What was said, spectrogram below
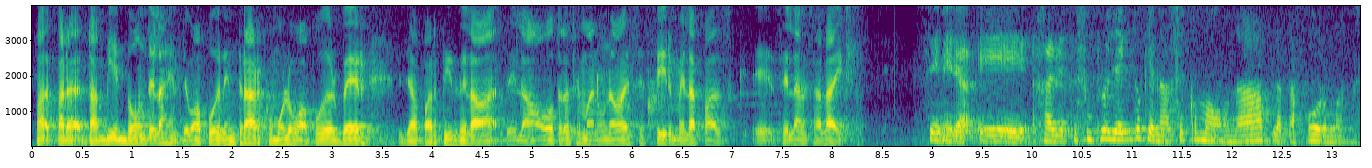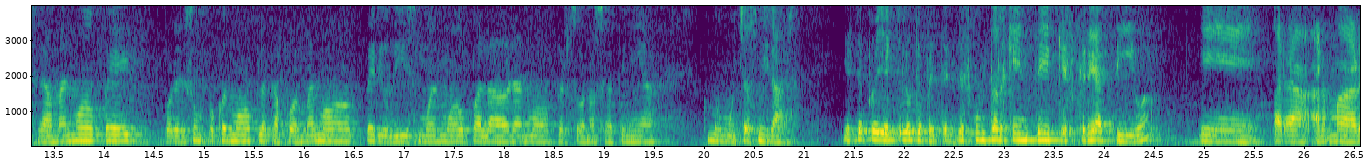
para, también dónde la gente va a poder entrar, cómo lo va a poder ver. Ya a partir de la, de la otra semana, una vez se firme la paz, eh, se lanza al aire. Sí, mira, eh, Javier, este es un proyecto que nace como una plataforma que se llama el modo pay, por eso un poco en modo plataforma, en modo periodismo, en modo palabra, en modo persona, o sea, tenía como muchas miradas. Y este proyecto lo que pretende es juntar gente que es creativa eh, para armar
